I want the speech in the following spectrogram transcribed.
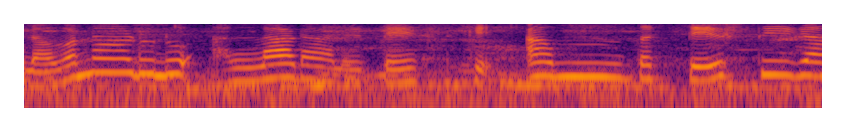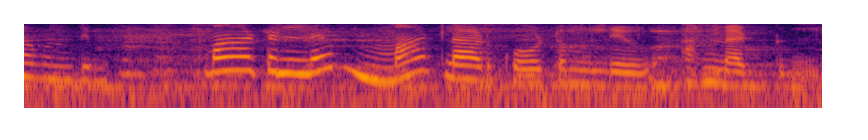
నవనాడులు అల్లాడాలి టేస్ట్కి. అంత టేస్టీగా ఉంది. మాటల్లో మాట్లాడుకోవటం లేవు అన్నట్టుంది.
